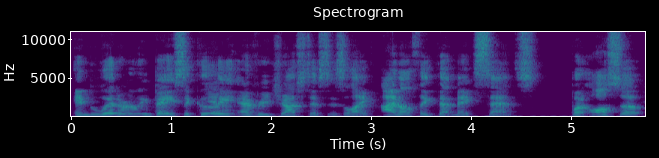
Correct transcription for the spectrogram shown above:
and literally, basically, Yeah. every justice is like, I don't think that makes sense, but also,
